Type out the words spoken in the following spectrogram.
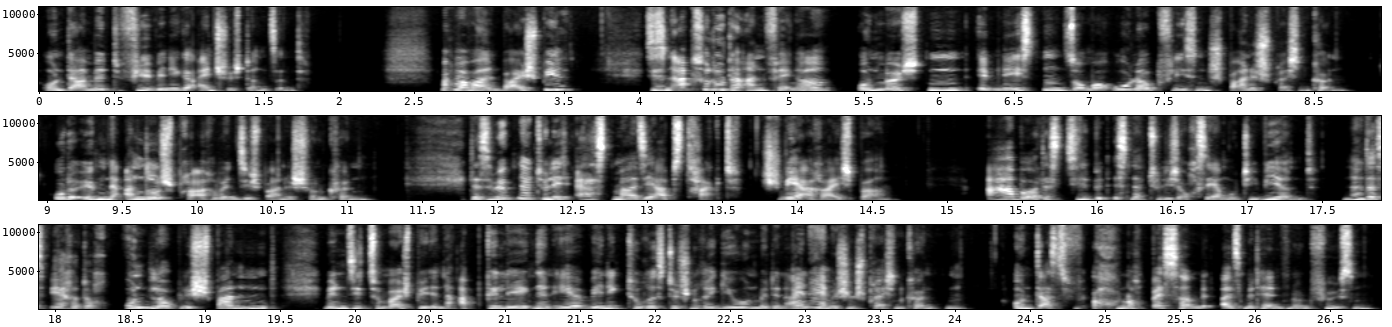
und damit viel weniger einschüchternd sind. Machen wir mal ein Beispiel. Sie sind absoluter Anfänger und möchten im nächsten Sommerurlaub fließend Spanisch sprechen können. Oder irgendeine andere Sprache, wenn Sie Spanisch schon können. Das wirkt natürlich erstmal sehr abstrakt, schwer erreichbar. Aber das Zielbild ist natürlich auch sehr motivierend. Ne, das wäre doch unglaublich spannend, wenn Sie zum Beispiel in einer abgelegenen, eher wenig touristischen Region mit den Einheimischen sprechen könnten. Und das auch noch besser als mit Händen und Füßen.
